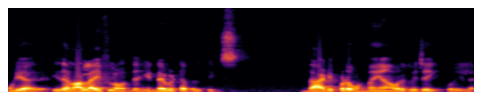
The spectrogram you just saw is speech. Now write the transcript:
முடியாது. இதெல்லாம் லைஃப்பில் வந்து இன்னவிட்டபிள் திங்ஸ் இந்த அடிப்படை உண்மையாக அவருக்கு விஜய்க்கு புரியல.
